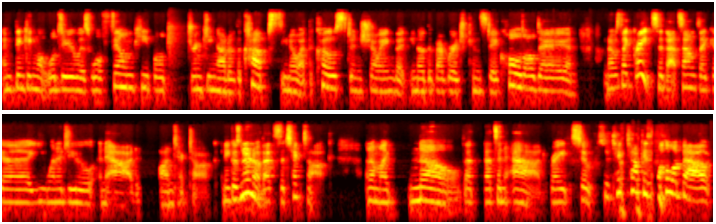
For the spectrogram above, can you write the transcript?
I'm thinking what we'll do is we'll film people drinking out of the cups, you know, at the coast and showing that, you know, the beverage can stay cold all day. And, and I was like, great. So that sounds like a, you want to do an ad on TikTok. And he goes, no, no, that's the TikTok. And I'm like, no, that that's an ad, right? So so TikTok is all about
